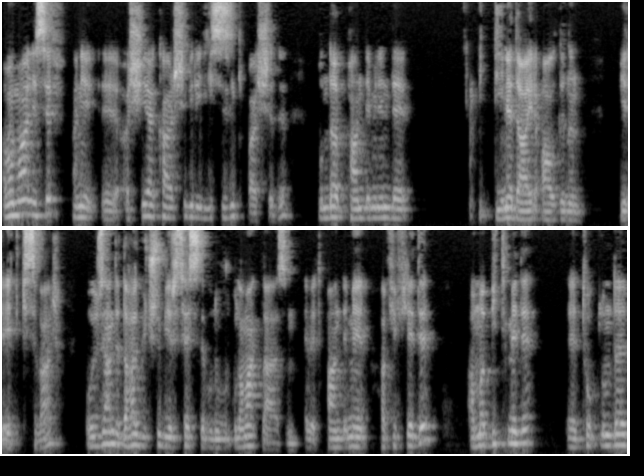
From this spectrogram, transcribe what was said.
Ama maalesef hani e, aşıya karşı bir ilgisizlik başladı. Bunda pandeminin de bittiğine dair algının bir etkisi var. O yüzden de daha güçlü bir sesle bunu vurgulamak lazım. Evet pandemi hafifledi ama bitmedi. E, toplumda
